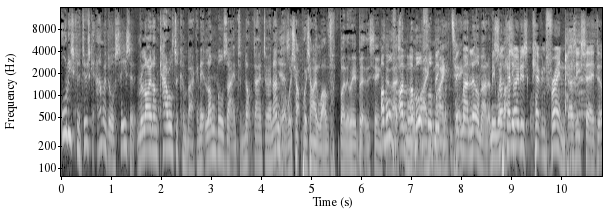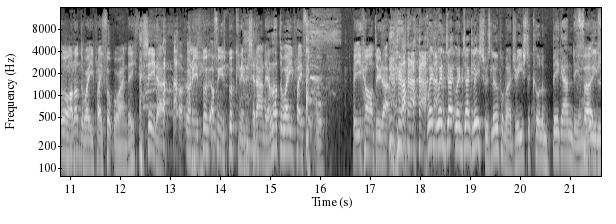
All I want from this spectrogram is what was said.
All he's going to do is get hammered all season, relying on Carroll to come back and hit long balls at him to knock down to Hernandez. Yeah, which, I- which I love, by the way, but at the same I'm time, all, that's I'm, more I'm all my- for my big, big man, little man. I mean, So, when Kenny, so does Kevin Friend, as he said, "Oh, I love the way you play football, Andy." Did you see that? when he was book, I think he was booking him. He said, "Andy, I love the way you play football, but you can't do that." mate." when when Dag, when Dalglish was Liverpool manager, he used to call him Big Andy and Wee 35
